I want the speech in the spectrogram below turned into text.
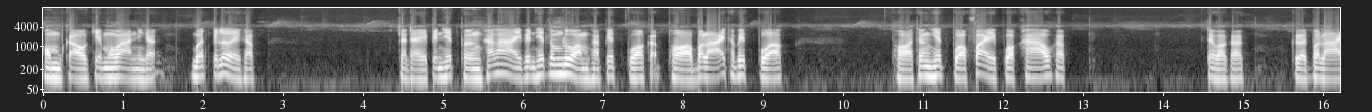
หอมเก่าเก็บเมื่อวานนี่ก็เบิดไปเลยครับก็ได้เป็นเฮ็ดเพิงคาลายเป็นเฮ็ดรวมๆครับเฮ็ดปวกกับพอบ่หลายครับเฮ็ดปวกพอเทิงเฮ็ดปวกไฟปวกขาวครับ แต่ว่าก็ เกิดบ่หลาย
